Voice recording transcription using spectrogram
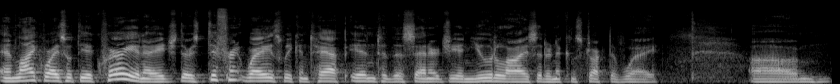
And likewise with the Aquarian age, there's different ways we can tap into this energy and utilize it in a constructive way. Um,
